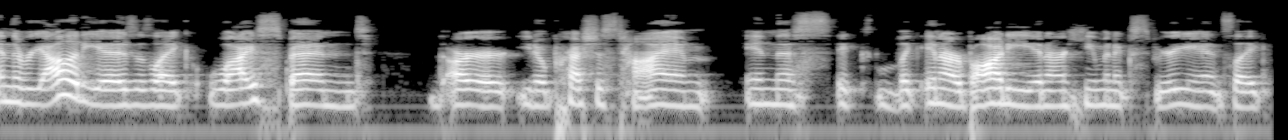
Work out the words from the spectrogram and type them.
and the reality is is like why spend our you know precious time in this like in our body in our human experience like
